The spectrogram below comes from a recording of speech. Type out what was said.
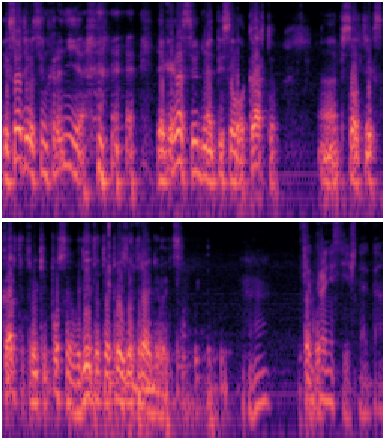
И, кстати, вот синхрония. Я как раз сегодня описывал карту, э, писал текст карты «Тройки посохов», где этот вопрос затрагивается. Угу. Синхронистичность, да.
